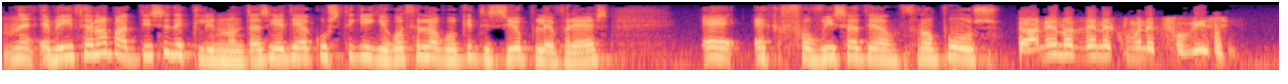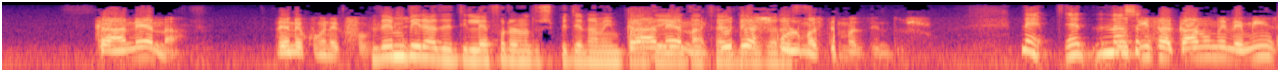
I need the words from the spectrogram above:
Ναι, επειδή θέλω να απαντήσετε κλείνοντας, γιατί ακούστηκε και εγώ θέλω να ακούω και τις δύο πλευρές. Ε, εκφοβήσατε ανθρώπους; Κανένα δεν έχουμε εκφοβήσει. Κανένα δεν έχουμε εκφοβήσει. Δεν πήρατε τηλέφωνο να τους πείτε να μην πάτε. Κανένα. γιατί Και θα ούτε διαγραφεί. ασχολούμαστε μαζί τους. Ναι, ε, να Το σα- τι θα κάνουμε εμείς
